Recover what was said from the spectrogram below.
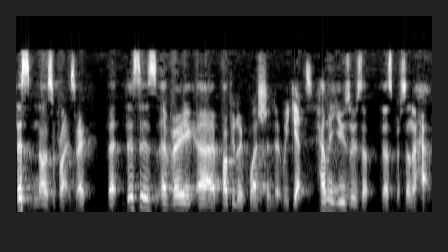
This is not a surprise, right? But this is a very uh, popular question that we get. How many users does Persona have?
